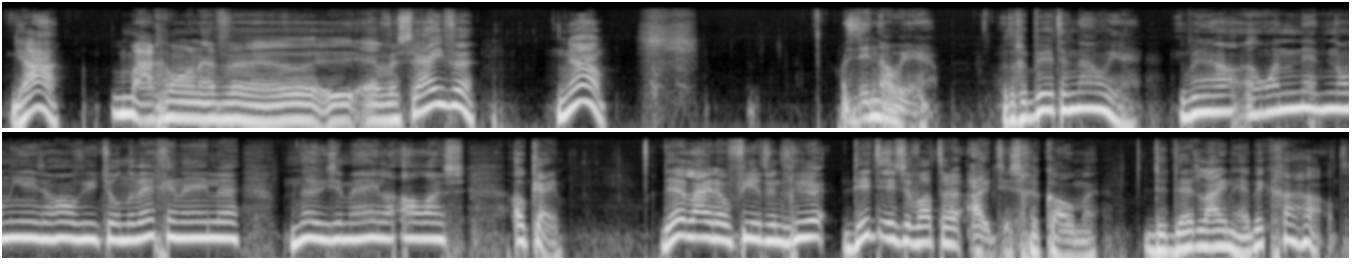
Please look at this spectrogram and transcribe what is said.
ja, maar gewoon even, eh, even schrijven. Nou, wat is dit nou weer? Wat gebeurt er nou weer? Ik ben al, al net nog niet eens een half uurtje onderweg en een hele neus en mijn hele alles. Oké, deadline over 24 uur. Dit is wat er uit is gekomen. De deadline heb ik gehaald.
